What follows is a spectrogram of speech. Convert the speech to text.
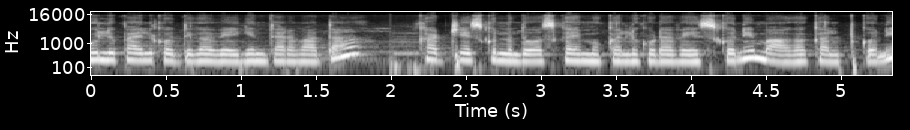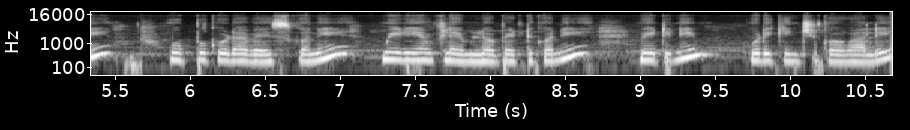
ఉల్లిపాయలు కొద్దిగా వేగిన తర్వాత కట్ చేసుకున్న దోసకాయ ముక్కలు కూడా వేసుకొని బాగా కలుపుకొని ఉప్పు కూడా వేసుకొని మీడియం ఫ్లేమ్లో పెట్టుకొని వీటిని ఉడికించుకోవాలి.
